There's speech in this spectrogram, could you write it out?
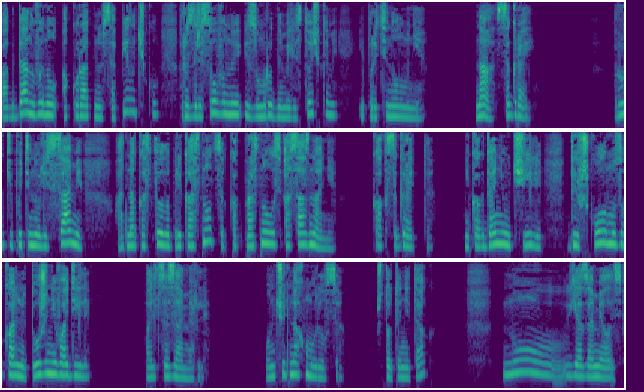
Богдан вынул аккуратную сопилочку, разрисованную изумрудными листочками, и протянул мне. «На, сыграй». Руки потянулись сами, однако стоило прикоснуться, как проснулось осознание. Как сыграть-то? Никогда не учили, да и в школу музыкальную тоже не водили. Пальцы замерли. Он чуть нахмурился. Что-то не так? Ну, я замялась.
